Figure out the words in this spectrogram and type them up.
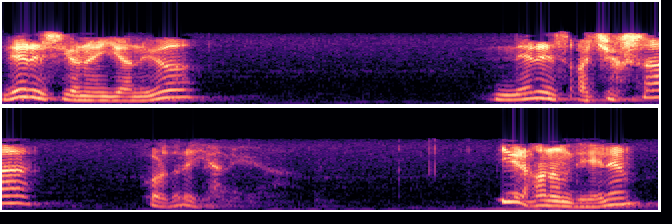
Neresi yanın yanıyor? Neresi açıksa orada da yanıyor. Bir hanım diyelim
